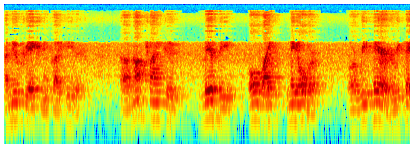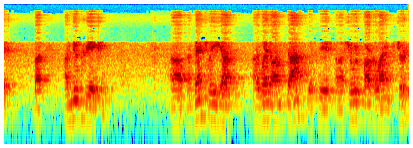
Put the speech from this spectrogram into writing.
a new creation in Christ Jesus. Uh, not trying to live the old life made over or repaired or refixed, but a new creation. Uh, eventually, uh, I went on staff with the uh, Sherwood Park Alliance Church.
